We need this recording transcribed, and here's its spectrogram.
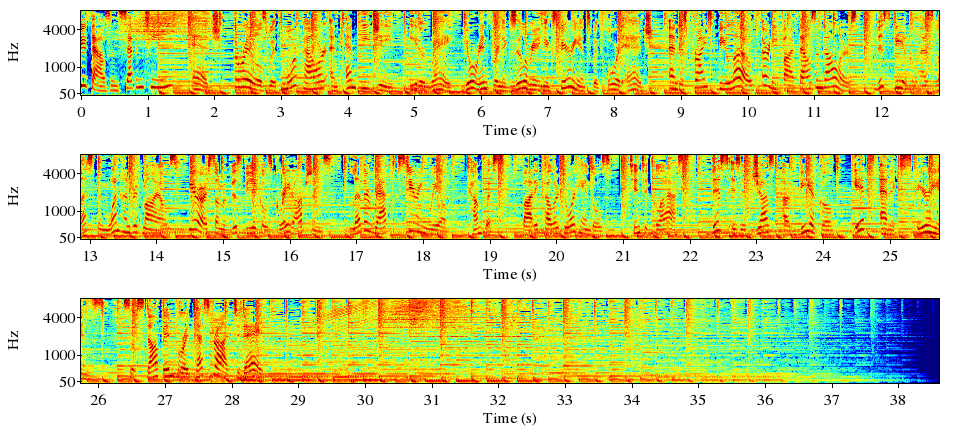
2017 Edge. Thrills with more power and MPG. Either way, you're in for an exhilarating experience with Ford Edge and is priced below $35,000. This vehicle has less than 100 miles. Here are some of this vehicle's great options. Leather-wrapped steering wheel, compass, body color door handles, tinted glass. This isn't just a vehicle, it's an experience. So stop in for a test drive today.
